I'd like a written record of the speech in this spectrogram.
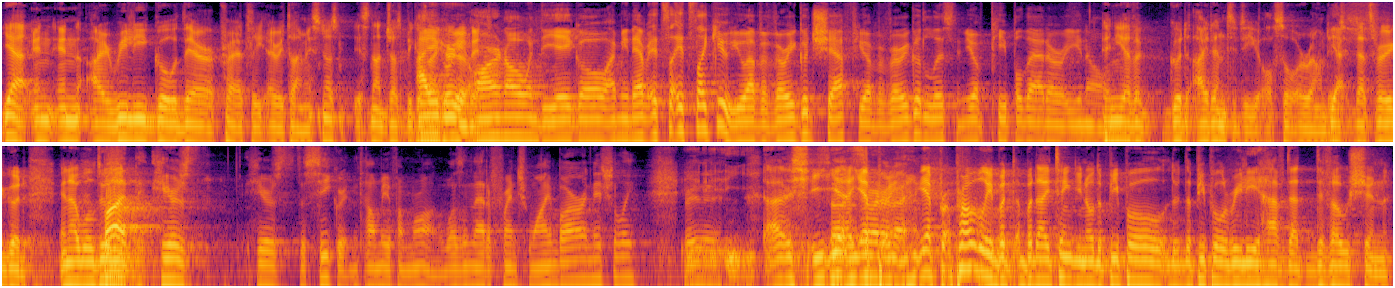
Yeah, and, and I really go there practically every time. It's not it's not just because I I, agree. heard of it. Arno and Diego. I mean, it's it's like you. You have a very good chef. You have a very good list, and you have people that are you know. and you have a good identity also around it. Yes. That's very good. And I will do but here's here's the secret, and tell me if I'm wrong. Wasn't that a French wine bar initially? Uh, sh- yeah, yeah, pr- a- yeah, pr- probably, but but I think you know the people the, the people really have that devotion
